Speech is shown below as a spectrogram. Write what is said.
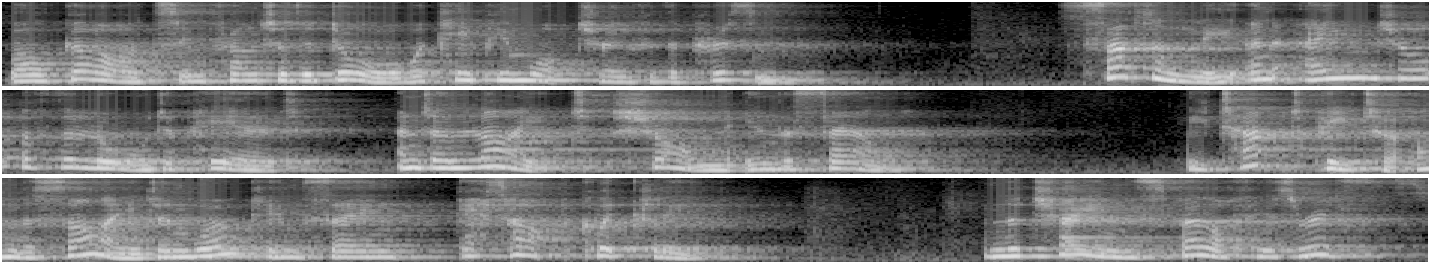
while guards in front of the door were keeping watch over the prison. Suddenly, an angel of the Lord appeared, and a light shone in the cell. He tapped Peter on the side and woke him, saying, Get up quickly and the chains fell off his wrists.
